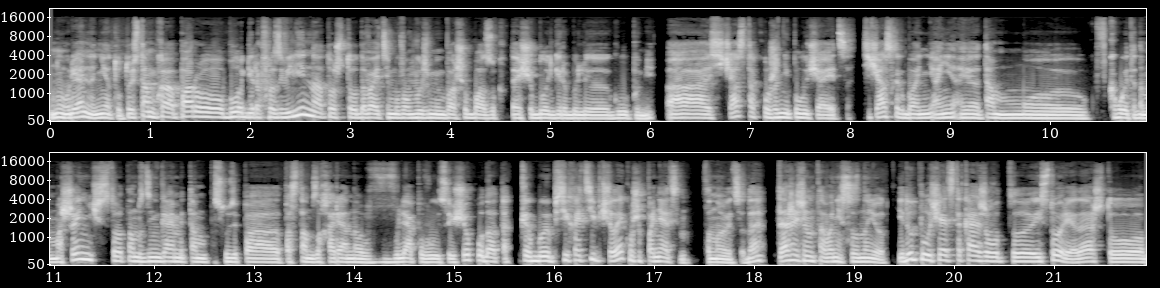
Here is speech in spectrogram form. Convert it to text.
Ну, реально нету. То есть там пару блогеров развели на то, что давайте мы вам выжмем вашу базу, когда еще блогеры были глупыми. А сейчас так уже не получается. Сейчас как бы они, они э, там э, в какое-то там мошенничество там с деньгами, там, судя по постам Захаряна, вляпываются еще куда-то. Как бы психотип человека уже понятен становится, да? Даже если он того не сознает. И тут получается такая же вот э, история, да, что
